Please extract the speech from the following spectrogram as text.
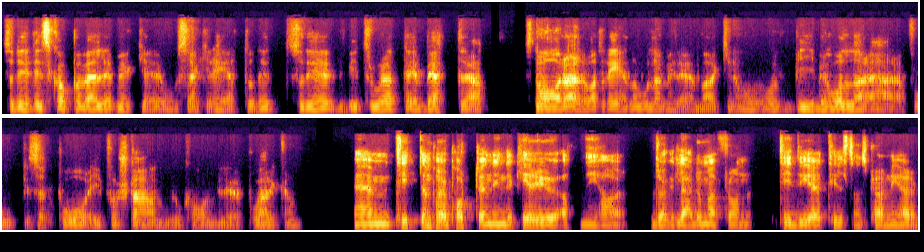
Så det, det skapar väldigt mycket osäkerhet och det, så det, vi tror att det är bättre att snarare då att renodla miljömarken och, och bibehålla det här fokuset på i första hand lokal miljöpåverkan. Ehm, titeln på rapporten indikerar ju att ni har dragit lärdomar från tidigare tillståndsprövningar.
